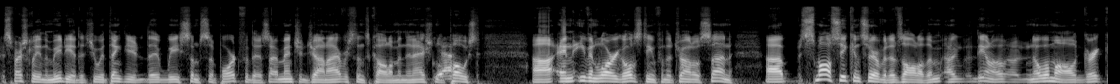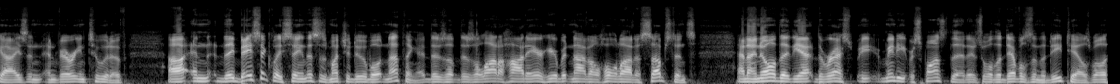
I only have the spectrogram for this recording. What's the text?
especially in the media, that you would think there'd be some support for this. I mentioned John Ivison's column in the National yeah. Post uh, and even Lorrie Goldstein from the Toronto Sun. Uh, small C conservatives, all of them, uh, you know, know them all, great guys and, and very intuitive. Uh, and they basically saying this is much ado about nothing. There's a, there's a lot of hot air here, but not a whole lot of substance. And I know that the the rest, immediate response to that is, well, the devil's in the details. Well,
